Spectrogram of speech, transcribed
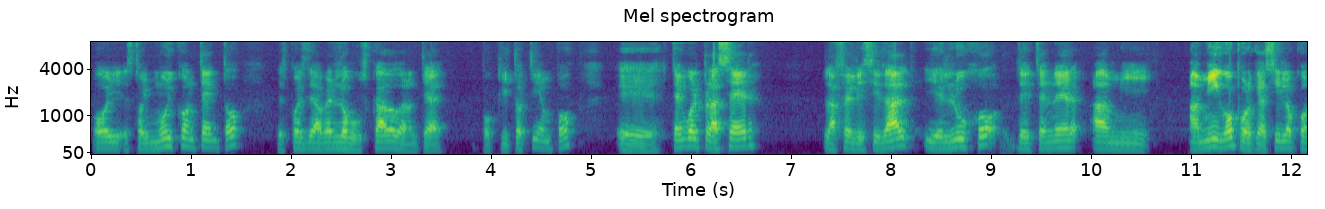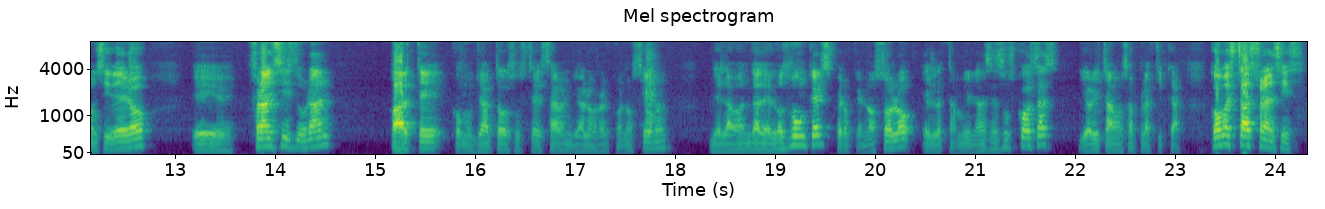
hoy estoy muy contento después de haberlo buscado durante poquito tiempo. Eh, tengo el placer, la felicidad y el lujo de tener a mi amigo, porque así lo considero, eh, Francis Durán, parte, como ya todos ustedes saben, ya lo reconocieron, de la banda de los Bunkers, pero que no solo, él también hace sus cosas y ahorita vamos a platicar. ¿Cómo estás, Francis?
